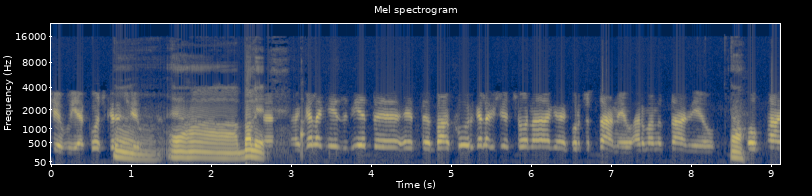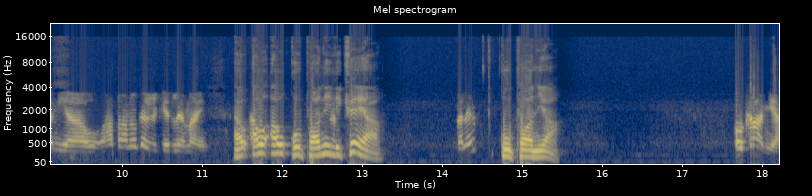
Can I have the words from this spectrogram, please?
چێبووە کۆچکردێ بڵێ گەلک هێزبێت باکوور گەلک ژێت چۆنا کوردستانێ و ئەرمانستانی و ئۆپانیا و هەفانۆ گەژگیر لێماین. ئەو ئەو ئەو قوپۆنی لکوێە قوپۆنیا ئۆکرانیا.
